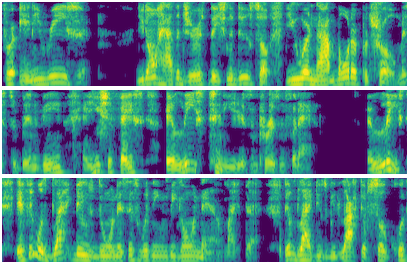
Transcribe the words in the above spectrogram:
for any reason. You don't have the jurisdiction to do so. You are not Border Patrol, Mr. Ben Veen, and you should face at least 10 years in prison for that. At least. If it was black dudes doing this, this wouldn't even be going down like that. Them black dudes would be locked up so quick.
